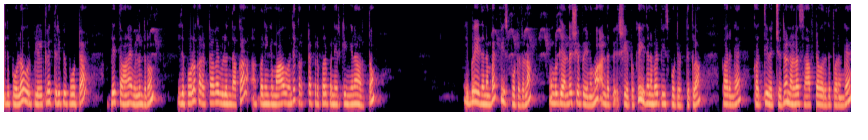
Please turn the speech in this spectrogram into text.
இது போல் ஒரு பிளேட்டில் திருப்பி போட்டால் அப்படியே தானாக விழுந்துடும் இது போல் கரெக்டாக விழுந்தாக்கா அப்போ நீங்கள் மாவு வந்து கரெக்டாக ப்ரிப்பேர் பண்ணியிருக்கீங்கன்னு அர்த்தம். இப்போ இதை நம்ம பீஸ் போட்டுடலாம். உங்களுக்கு எந்த ஷேப் வேணுமோ அந்த ஷேப்புக்கு இதை நம்ம பீஸ் போட்டு எடுத்துக்கலாம். பாருங்கள் கத்தி வச்சதும் நல்லா சாஃப்டாக வருது பாருங்கள்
